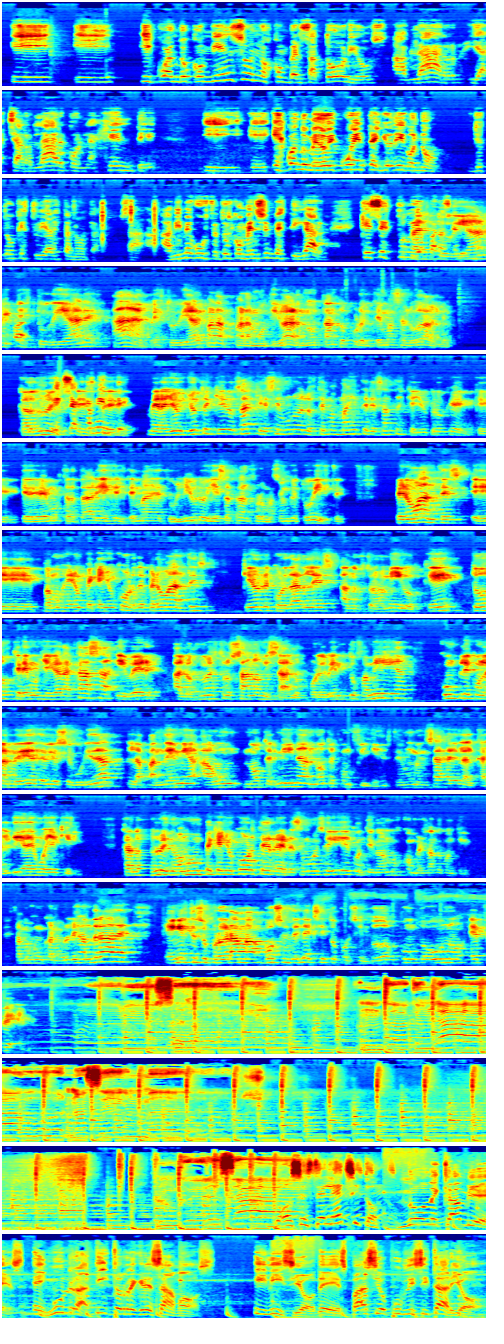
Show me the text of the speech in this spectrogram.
y, y, y cuando comienzo en los conversatorios a hablar y a charlar con la gente, y es cuando me doy cuenta y yo digo, no, yo tengo que estudiar esta nota. O sea, a mí me gusta, entonces comienzo a investigar. ¿Qué se estudia para estudiar, estudiar, ah, estudiar para, para motivar, no tanto por el tema saludable. Carlos Luis, Exactamente. Este, mira, yo, yo te quiero, sabes que ese es uno de los temas más interesantes que yo creo que, que, debemos tratar y es el tema de tu libro y esa transformación que tuviste. Pero antes, eh, vamos a ir a un pequeño corte, pero antes quiero recordarles a nuestros amigos que todos queremos llegar a casa y ver a los nuestros sanos y salvos. Por el bien de tu familia, cumple con las medidas de bioseguridad. La pandemia aún no termina, no te confíes. Este es un mensaje de la alcaldía de Guayaquil. Carlos Luis, nos vamos a un pequeño corte, regresamos enseguida y continuamos conversando contigo. Estamos con Carlos Luis Andrade en este su programa Voces del Éxito por 102.1 FM. Voces del éxito. No le cambies. En un ratito regresamos. Inicio de espacio publicitario.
